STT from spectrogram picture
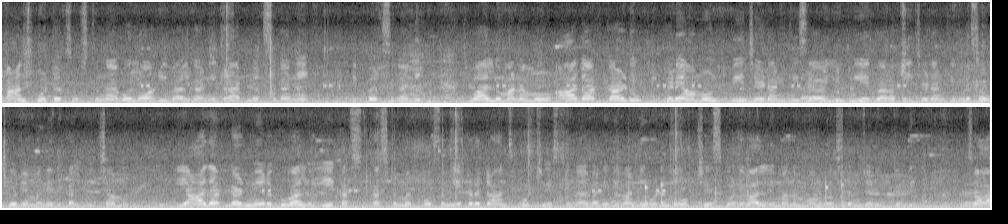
ట్రాన్స్పోర్టర్స్ వస్తున్నారో లారీ వాళ్ళు కానీ ట్రాక్టర్స్ కానీ టిప్పర్స్ కానీ వాళ్ళు మనము ఆధార్ కార్డు ఇక్కడే అమౌంట్ పే చేయడానికి యూపీఐ ద్వారా పే చేయడానికి కూడా సౌకర్యం అనేది కల్పించాము. ఈ ఆధార్ కార్డు మేరకు వాళ్ళు ఏ కస్ కస్టమర్ కోసం ఎక్కడ ట్రాన్స్పోర్ట్ చేస్తున్నారు అనేది ఇవన్నీ కూడా నోట్ చేసుకొని వాళ్ళని మనం పంపించడం జరుగుతుంది. సో ఆ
